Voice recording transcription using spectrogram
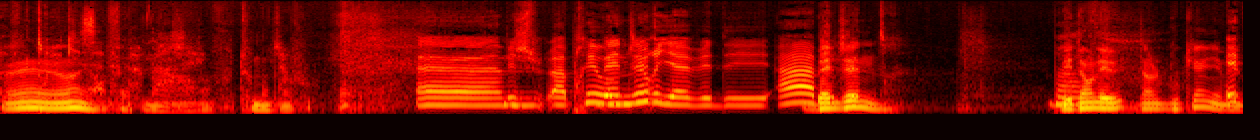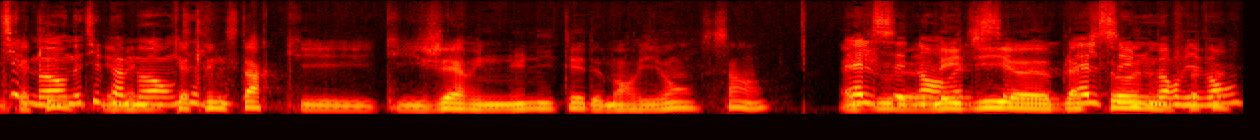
Ouais, ouais, truc, en fait, non, pas on s'en fout, tout le monde s'en fout. Euh, Mais je- après, au Benjen mur, il y avait des. Ah, Benjen. peut-être. Bah, Mais dans, les, dans le bouquin, il y a même Est-il Kathleen, mort? N'est-il pas mort? Kathleen. Stark qui, qui gère une unité de morts-vivants, c'est ça hein? Elle, joue c'est le non, elle, Lady c'est- euh, elle, Blackstone. c'est une mort-vivant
